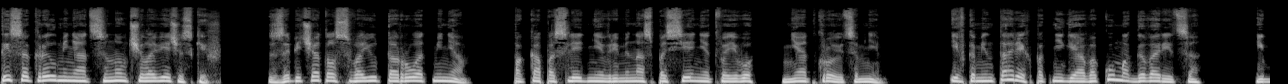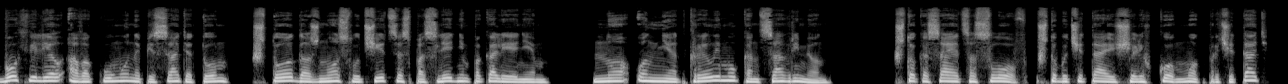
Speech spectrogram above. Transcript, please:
«Ты сокрыл меня от сынов человеческих, запечатал свою тару от меня, пока последние времена спасения твоего не откроются мне». И в комментариях по книге Авакума говорится «И Бог велел Авакуму написать о том, что должно случиться с последним поколением, но он не открыл ему конца времен. Что касается слов, чтобы читающий легко мог прочитать,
